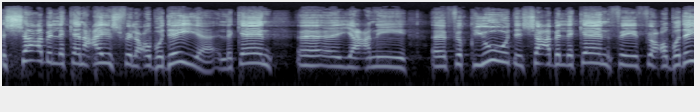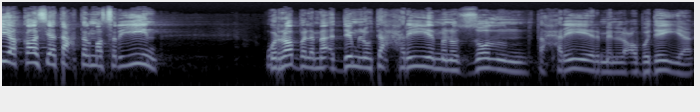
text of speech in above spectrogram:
الشعب اللي كان عايش في العبودية اللي كان آه، يعني آه، في قيود. الشعب اللي كان في في عبودية قاسية تحت المصريين. والرب لما قدم له تحرير من الظلم تحرير من العبودية.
